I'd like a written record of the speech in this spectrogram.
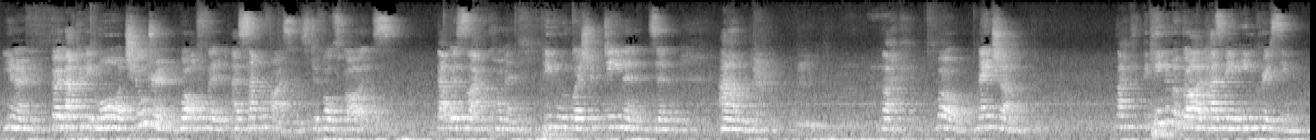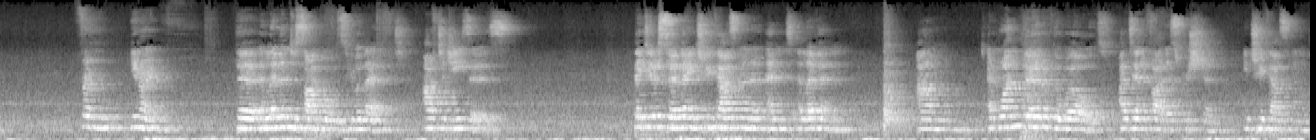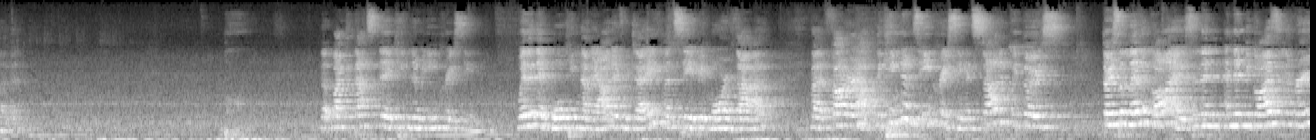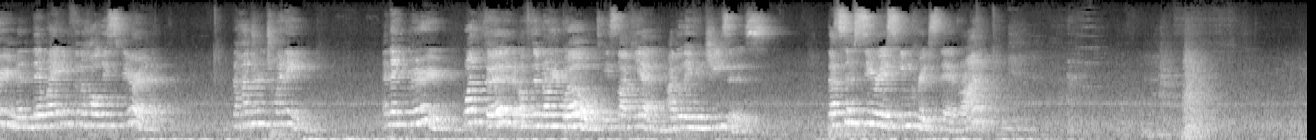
You know, go back a bit more, children were offered as sacrifices to false gods. That was like common. People would worship demons and, um, like, whoa, nature. Like, the kingdom of God has been increasing from, you know, the 11 disciples who were left after Jesus. They did a survey in 2011, um, and one third of the world identified as Christian in 2011. That, like, that's their kingdom increasing. Whether they're walking that out every day, let's see a bit more of that but far out. The kingdom's increasing. It started with those those eleven guys, and then and then the guys in the room, and they're waiting for the Holy Spirit. The 120. And then boom, one third of the known world is like, yeah, I believe in Jesus. That's some serious increase there, right?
